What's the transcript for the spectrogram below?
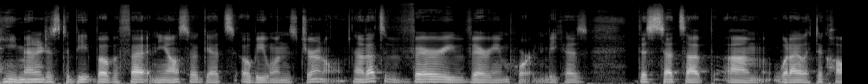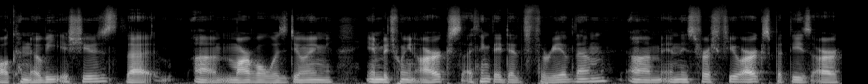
he manages to beat Boba Fett, and he also gets Obi Wan's journal. Now that's very very important because this sets up um, what I like to call Kenobi issues that um, Marvel was doing in between arcs. I think they did three of them um, in these first few arcs, but these are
